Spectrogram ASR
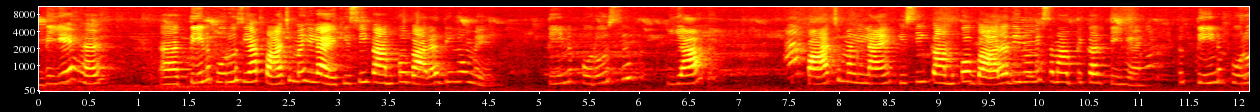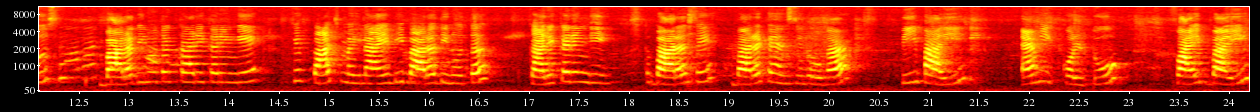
दिए हैं। तीन पुरुष या पाँच महिलाएँ किसी काम को बारह दिनों में? तीन पुरुष या पाँच महिलाएँ किसी काम को बारह दिनों में समाप्त करती हैं। तो तीन पुरुष बारह दिनों तक कार्य करेंगे, फिर पाँच महिलाएँ भी बारह दिनों तक कार्य करेंगी। तो बारह से बारह कैंसिल होगा। P by M equal to five by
